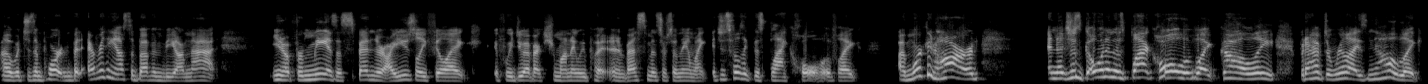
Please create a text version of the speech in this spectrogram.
uh, which is important, but everything else above and beyond that, you know, for me as a spender, I usually feel like if we do have extra money, we put in investments or something. I'm like, it just feels like this black hole of like, I'm working hard and it's just going in this black hole of like, golly. But I have to realize, no, like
